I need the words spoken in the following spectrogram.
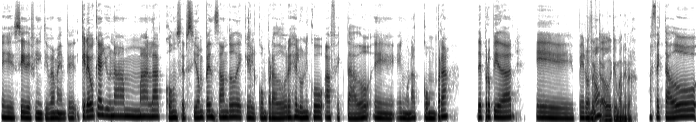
Eh, sí, definitivamente. Creo que hay una mala concepción pensando de que el comprador es el único afectado eh, en una compra de propiedad, eh, pero ¿Afectado no. ¿Afectado de qué manera? Afectado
